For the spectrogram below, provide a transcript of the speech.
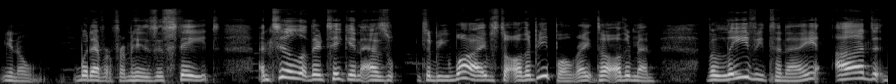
you know, whatever, from his estate until they're taken as to be wives to other people, right? To other men. Valevi tanei ad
